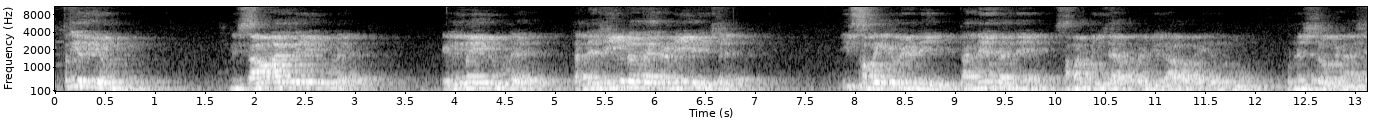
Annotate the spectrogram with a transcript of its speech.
അത്രയധികം നിസ്സാരതയിലൂടെ എളിമയിലൂടെ തന്റെ ജീവിതത്തെ ക്രമീകരിച്ച് ഈ സഭയ്ക്ക് വേണ്ടി തന്നെ തന്നെ സമർപ്പിച്ച ഒരു പിതാവായിരുന്നു പുണ്യശ്ലോകനായ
